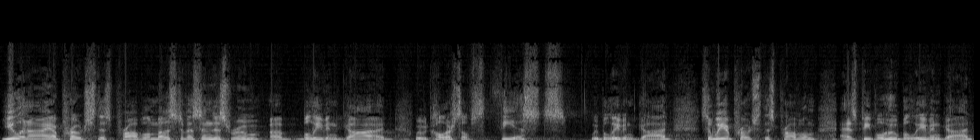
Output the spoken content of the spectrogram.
You and I approach this problem. Most of us in this room uh, believe in God. We would call ourselves theists. We believe in God. So we approach this problem as people who believe in God.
